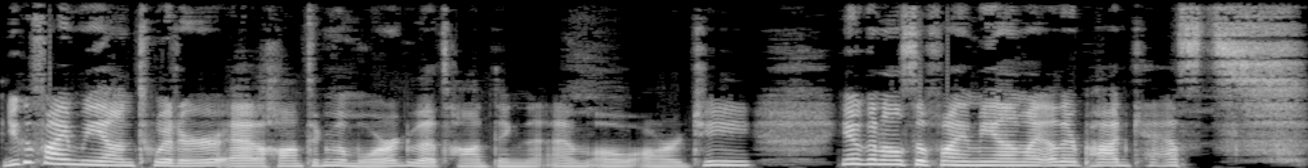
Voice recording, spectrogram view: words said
you can find me on Twitter at haunting the morgue. That's haunting the M O R G. You can also find me on my other podcasts.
